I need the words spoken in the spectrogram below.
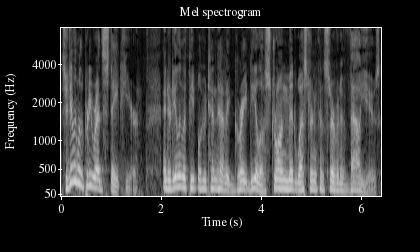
So you're dealing with a pretty red state here and you're dealing with people who tend to have a great deal of strong Midwestern conservative values.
